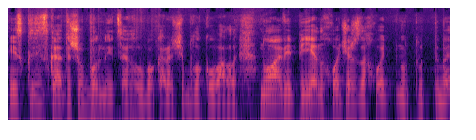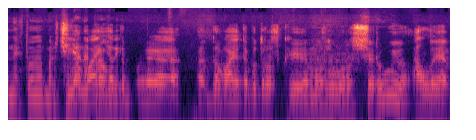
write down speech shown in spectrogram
і сказати, щоб вони це, грубо кажучи, блокували. Ну а VPN хочеш, заходь, ну тут тебе ніхто не. Чи я не правий? Я тебе, давай я тебе трошки можливо розчарую, але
